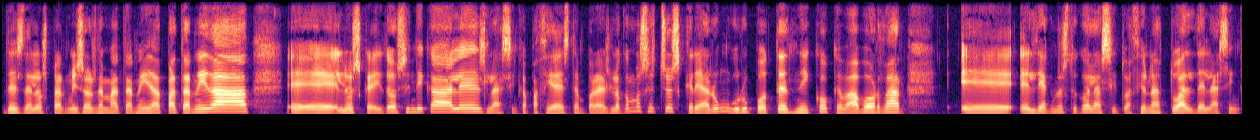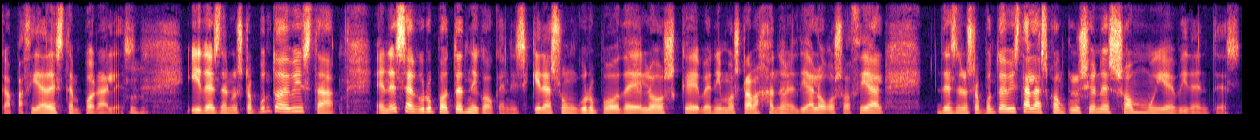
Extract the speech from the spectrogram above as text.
desde los permisos de maternidad, paternidad, eh, los créditos sindicales, las incapacidades temporales. Lo que hemos hecho es crear un grupo técnico que va a abordar eh, el diagnóstico de la situación actual de las incapacidades temporales. Y desde nuestro punto de vista, en ese grupo técnico, que ni siquiera es un grupo de los que venimos trabajando en el diálogo social, desde nuestro punto de vista las conclusiones son muy evidentes.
